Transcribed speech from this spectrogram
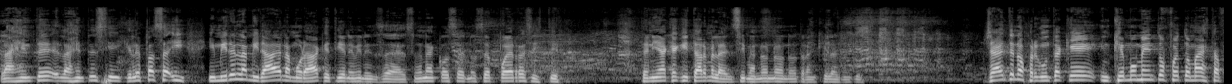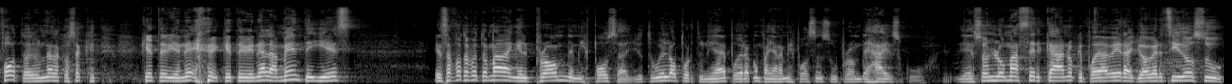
La gente, la gente sí, ¿qué les pasa? Y, y miren la mirada enamorada que tiene, miren, es una cosa, no se puede resistir. Tenía que quitármela encima. No, no, no, tranquila, tranquila. Mucha gente nos pregunta que, en qué momento fue tomada esta foto. Es una de las cosas que, que, te viene, que te viene a la mente y es esa foto fue tomada en el prom de mi esposa. Yo tuve la oportunidad de poder acompañar a mi esposa en su prom de high school. Y eso es lo más cercano que puede haber a yo haber sido su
